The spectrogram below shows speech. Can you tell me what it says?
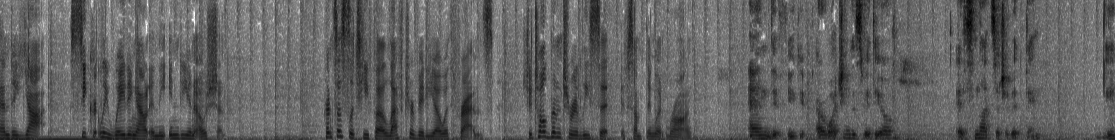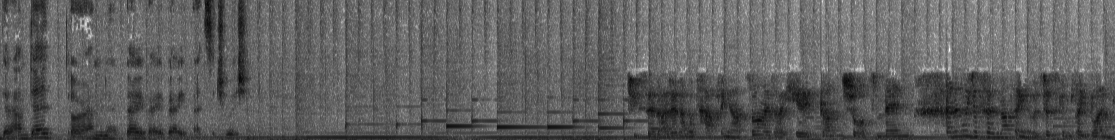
and a yacht secretly waiting out in the Indian Ocean. Princess Latifa left her video with friends. She told them to release it if something went wrong. And if you are watching this video, it's not such a good thing. Either I'm dead or I'm in a very, very, very bad situation. She said, I don't know what's happening outside. I hear gunshots, men. And then we just heard nothing. It was just a complete blank.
